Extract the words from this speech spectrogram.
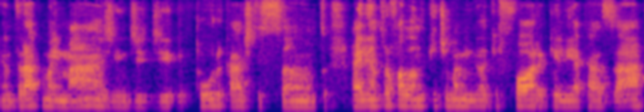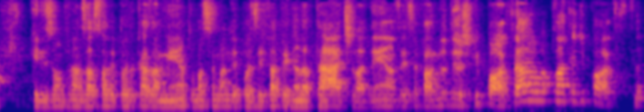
entrar com uma imagem de, de puro casto e santo. Aí ele entrou falando que tinha uma menina aqui fora que ele ia casar, que eles vão transar só depois do casamento. Uma semana depois ele tá pegando a Tati lá dentro. Aí você fala, meu Deus, que hipócrita. Ah, uma placa de hipócrita.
